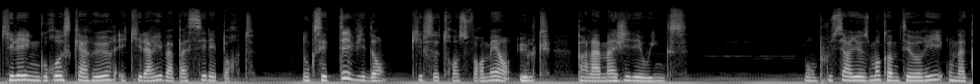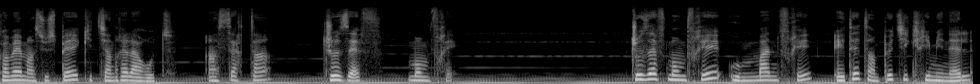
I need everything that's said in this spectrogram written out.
qu'il ait une grosse carrure et qu'il arrive à passer les portes. Donc c'est évident qu'il se transformait en Hulk par la magie des Wings. Bon, plus sérieusement comme théorie, on a quand même un suspect qui tiendrait la route. Un certain Joseph Momfrey. Joseph Momfrey, ou Manfrey, était un petit criminel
